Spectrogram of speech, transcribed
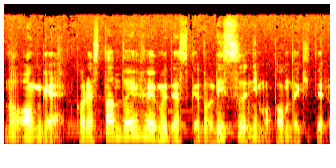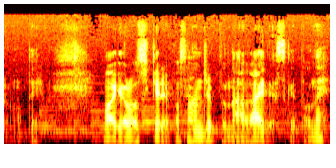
の音源。これスタンド FM ですけどリスにも飛んできてるのでまあよろしければ30分長いですけどね、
